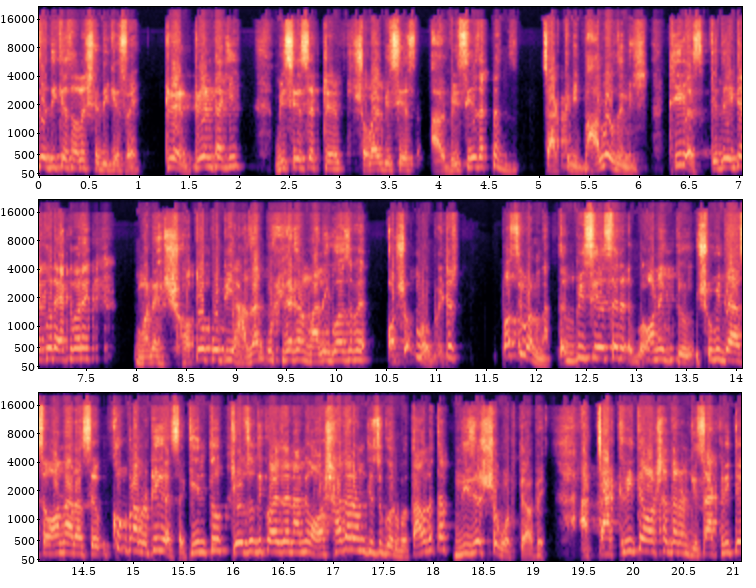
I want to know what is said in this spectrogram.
যেদিকে চলে সেদিকে চাই। ট্রেন্ড ট্রেন্ডটা কি? বিসিএস এর ট্রেন্ড সবাই বিসিএস আর বিসিএস একটা চাকরি ভালো জিনিস, ঠিক আছে? কিন্তু এটা করে একেবারে মানে শত কোটি, হাজার কোটি টাকার মালিক হওয়া যাবে অসম্ভব, এটা পসিবল না। বিসিএস এর অনেক সুবিধা আছে অনার আছে, খুব ভালো, ঠিক আছে? কিন্তু কেউ যদি কয় যে আমি অসাধারণ কিছু করব, তাহলে তার নিজস্ব করতে হবে। আর চাকরিতে অসাধারণ কি? চাকরিতে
